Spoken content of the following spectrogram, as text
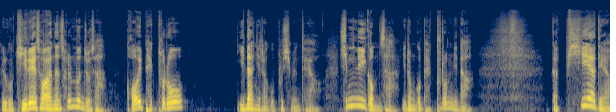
그리고 길에서 하는 설문조사. 거의 100% 이단이라고 보시면 돼요. 심리검사. 이런 거 100%입니다. 그러니까 피해야 돼요.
